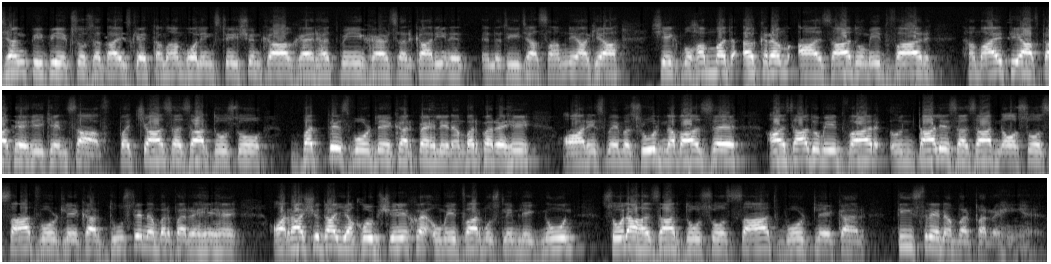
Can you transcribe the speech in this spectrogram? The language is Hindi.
जंग पीपी एक सौ सत्ताईस के तमाम बॉलिंग स्टेशन का गैर हतमी गैर सरकारी नतीजा सामने आ गया। शेख मोहम्मद अकरम आज़ाद उम्मीदवार, हमायती याफ्ता तहरीक इंसाफ, पचास हज़ार दो सौ बत्तीस वोट लेकर पहले नंबर पर रहे और इसमें मसरूर नवाज़ आज़ाद उम्मीदवार उनतालीस हज़ार नौ सौ सात वोट लेकर दूसरे नंबर पर रहे हैं और राशिदा यकूब शेख, उम्मीदवार मुस्लिम लीग नून, सोलह हज़ार दो सौ सात वोट लेकर तीसरे नंबर पर रही हैं।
